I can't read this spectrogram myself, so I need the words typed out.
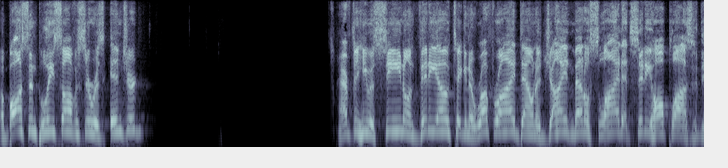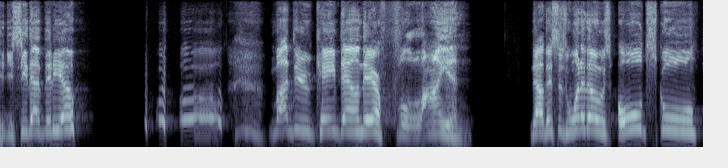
A Boston police officer was injured after he was seen on video taking a rough ride down a giant metal slide at City Hall Plaza. Did you see that video? My dude came down there flying. Now, this is one of those old school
